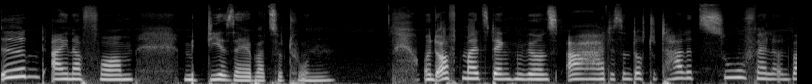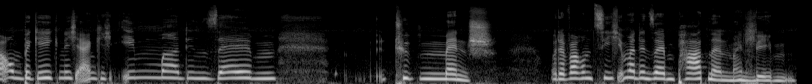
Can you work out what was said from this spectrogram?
irgendeiner Form mit dir selber zu tun. Und oftmals denken wir uns, ah, das sind doch totale Zufälle und warum begegne ich eigentlich immer denselben Typen Mensch? Oder warum ziehe ich immer denselben Partner in mein Leben?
